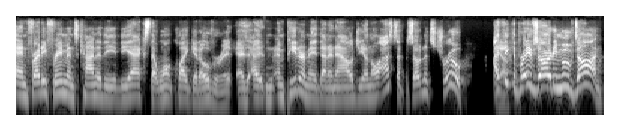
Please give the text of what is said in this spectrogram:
and Freddie Freeman's kind of the the ex that won't quite get over it. As and, and Peter made that analogy on the last episode, and it's true. I Yeah. think the Braves already moved on.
